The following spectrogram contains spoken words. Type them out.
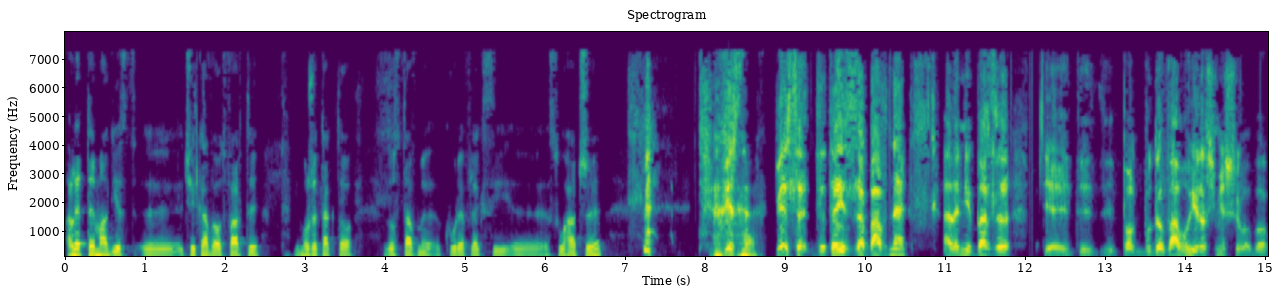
ale temat jest ciekawy, otwarty i może tak to zostawmy ku refleksji y, słuchaczy. Wiesz, wiesz, to jest zabawne, ale mnie bardzo y, podbudowało i rozśmieszyło, bo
